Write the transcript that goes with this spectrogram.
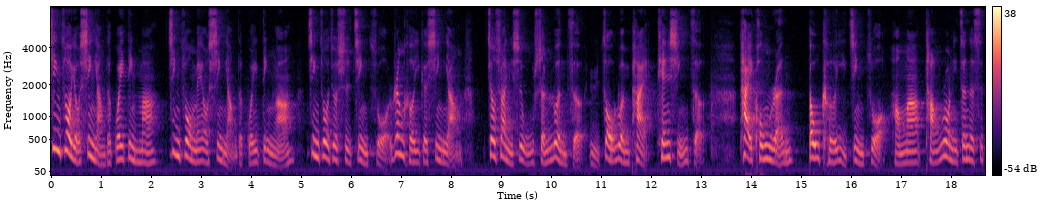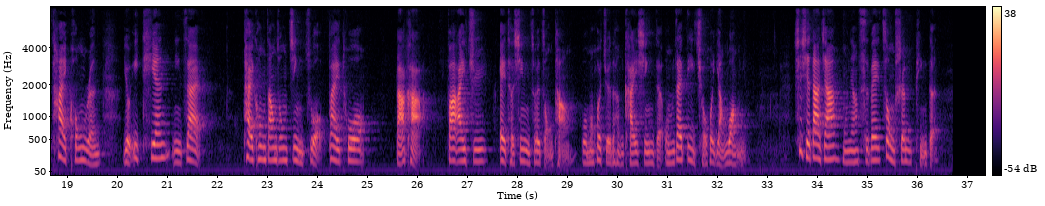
静坐有信仰的规定吗？静坐没有信仰的规定啊，静坐就是静坐。任何一个信仰，就算你是无神论者、宇宙论派、天行者、太空人，都可以静坐，好吗？倘若你真的是太空人，有一天你在太空当中静坐，拜托打卡发 IG 艾特心灵智慧总堂。我们会觉得很开心的，我们在地球会仰望你。谢谢大家，母娘慈悲，众生平等。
